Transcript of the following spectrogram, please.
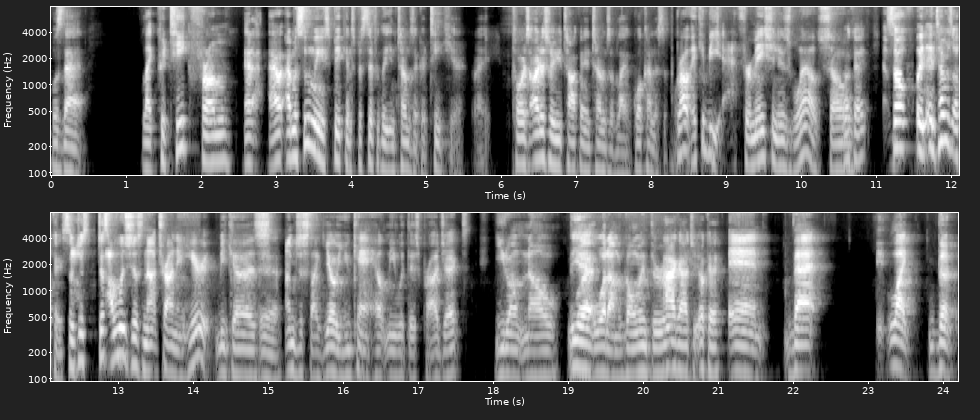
was that like critique from and I, I'm assuming you're speaking specifically in terms of critique here, right? Towards artists, are you talking in terms of like what kind of support? Bro, it could be affirmation as well. So Okay. So in, in terms, okay, so just just I was just not trying to hear it because Yeah. I'm just like, yo, you can't help me with this project. You don't know what, Yeah. what I'm going through. I got you. Okay. and that like the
